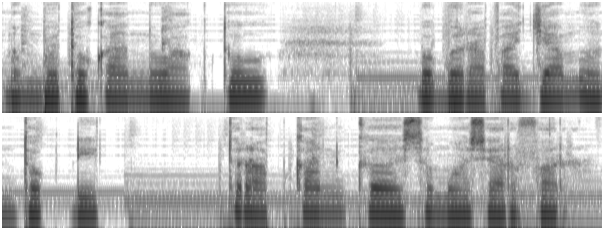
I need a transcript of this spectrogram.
membutuhkan waktu beberapa jam untuk diterapkan ke semua server.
